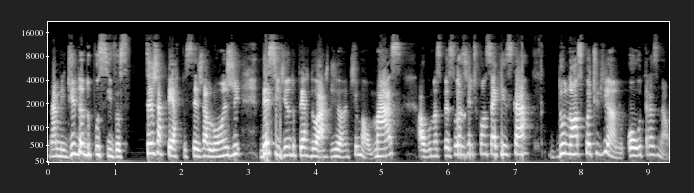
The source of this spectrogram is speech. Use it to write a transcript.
na medida do possível, seja perto, seja longe, decidindo perdoar de antemão. Mas algumas pessoas a gente consegue riscar do nosso cotidiano, outras não.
